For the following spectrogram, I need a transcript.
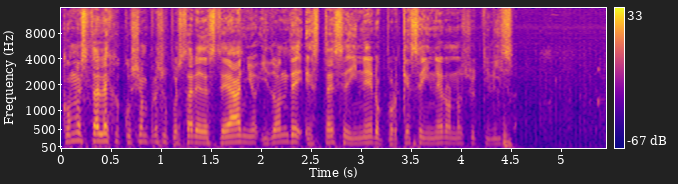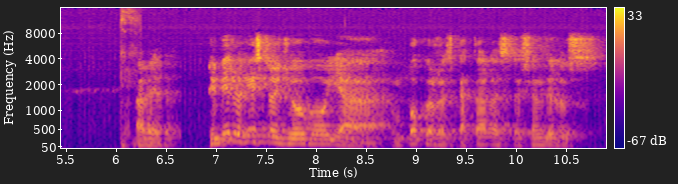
¿Cómo está la ejecución presupuestaria de este año y dónde está ese dinero? ¿Por qué ese dinero no se utiliza? A ver, Primero en esto yo voy a un poco rescatar la situación de los,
